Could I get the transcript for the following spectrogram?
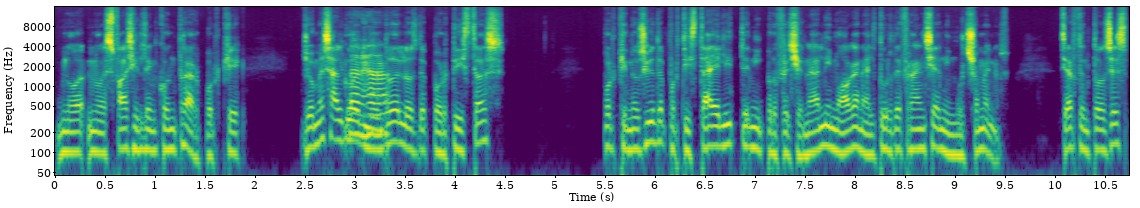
no, no, es fácil de encontrar porque yo me salgo del mundo de los deportistas porque no soy un deportista élite ni profesional, ni me voy a ganar el Tour de Francia, ni mucho menos. ¿Cierto? Entonces,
